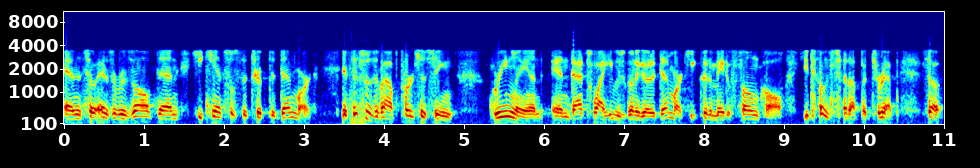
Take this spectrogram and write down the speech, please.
And so as a result, then, he cancels the trip to Denmark. If this was about purchasing Greenland, and that's why he was going to go to Denmark. He could have made a phone call. You don't set up a trip. So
